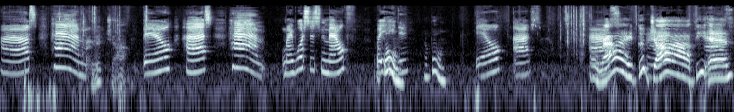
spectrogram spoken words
Has ham. Good job. Bill has ham. My what's his mouth? A By bone. eating. A bone. Bill has. All right. Good job. The end.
